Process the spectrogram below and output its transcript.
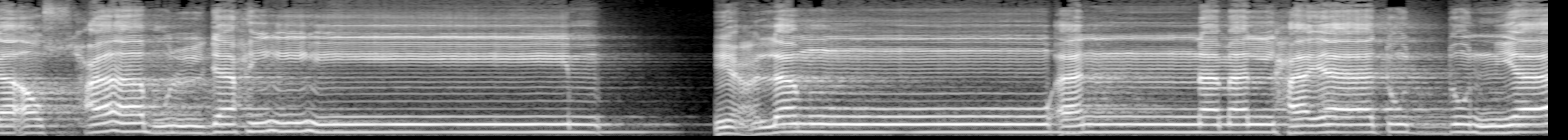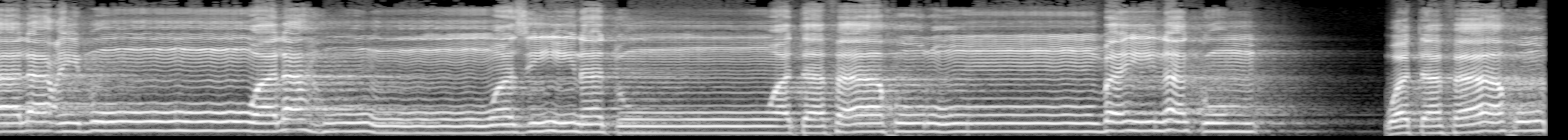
أصحاب الجحيم. اعلموا أنما الحياة الدنيا لعب ولهو وزينة وتفاخر بينكم. وتفاخر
